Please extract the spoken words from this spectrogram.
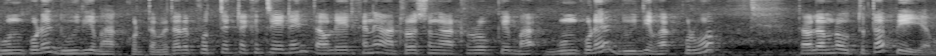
গুণ করে দুই দিয়ে ভাগ করতে হবে। তাহলে প্রত্যেকটা ক্ষেত্রে এটাই, তাহলে এখানে আঠেরোর সঙ্গে আঠেরোকে ভাগ গুণ করে দুই দিয়ে ভাগ করব। তাহলে আমরা উত্তরটা পেয়ে যাব।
